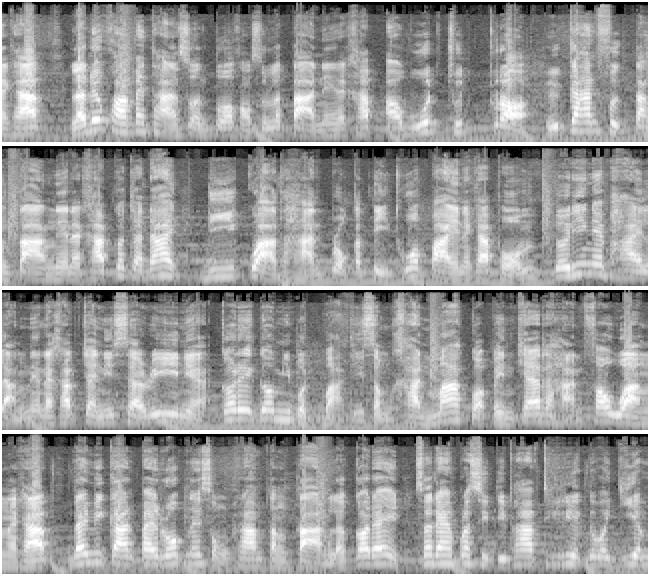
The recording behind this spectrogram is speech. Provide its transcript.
นะครับและด้วยความเป็นฐานส่วนตัวของสุลต่านเนี่ยนะครับอาวุธชุดเกราะหรือการฝึกต่างๆเนี่ยนะครับก็จะได้ดีกว่าทหารปกติทั่วไปนะครับผมโดยที่ในภายหลังเนี่ยนะครับจานิสซารีเนี่ยก็เรียกได้ว่ามีบทบาทที่สำคัญมากกว่าเป็นแค่ทหารเฝ้าวังนะครับได้มีการไปรบในสงครามต่างๆ แล้วก็ได้แสดงประสิทธิภาพที่เรียกได้ว่าเยี่ยม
